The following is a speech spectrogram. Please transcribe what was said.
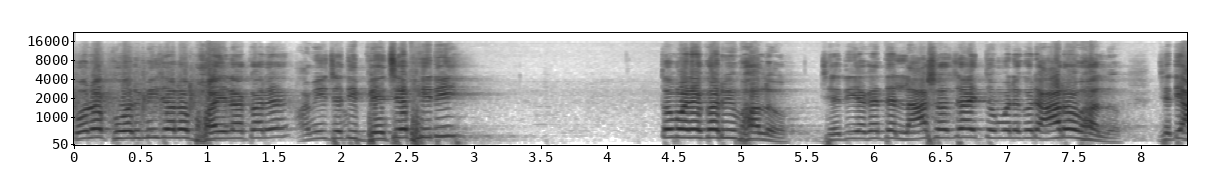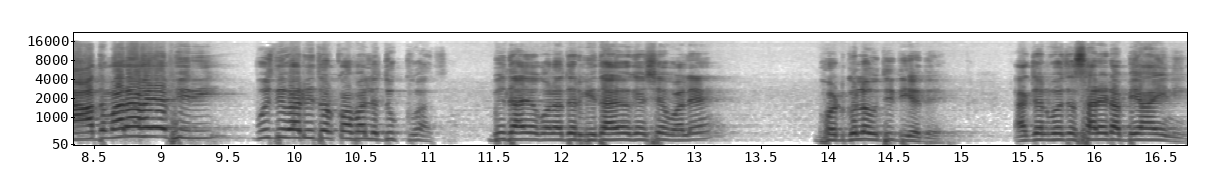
কোনো কর্মী যেন ভয় না করে, আমি যদি বেঁচে ফিরি, তো মনে করবি ভালো। যদি এখান থেকে লাশ হয়ে যায়, তো মনে করি আরও ভালো। যদি আদমারা হয়ে ফিরি, বুঝতে পারবি তোর কপালে দুঃখ আছে। বিধায়ক, ওনাদের বিধায়ক এসে বলে, ভোটগুলো উঠি দিয়ে দে। একজন বলছে, স্যার, এটা বেআইনি।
